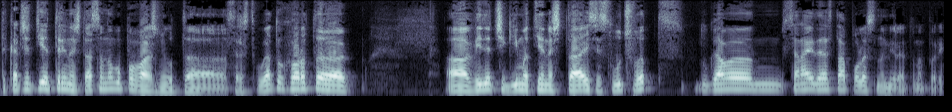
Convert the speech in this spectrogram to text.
Така че тия три неща са много по-важни от а, средства. Когато хората а, видят, че ги има тия неща и се случват, тогава с една идея става по-лесно намирането на пари.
